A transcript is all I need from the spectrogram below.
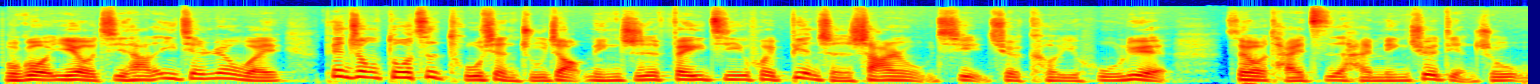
不过，也有其他的意见认为，片中多次凸显主角明知飞机会变成杀人武器，却刻意忽略，最后台词还明确点出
